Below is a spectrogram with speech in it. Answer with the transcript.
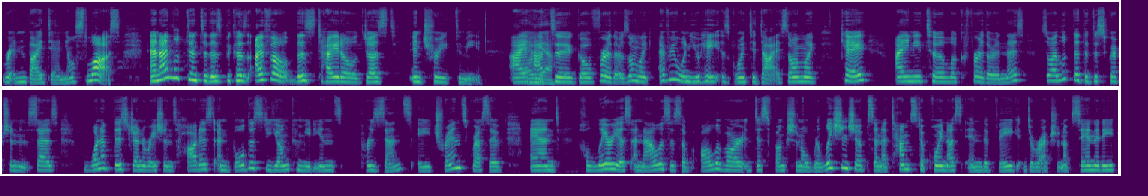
written by Daniel Sloss. And I looked into this because I felt this title just intrigued me. I oh, had yeah. to go further. So I'm like, everyone you hate is going to die. So I'm like, okay, I need to look further in this. So I looked at the description and it says one of this generation's hottest and boldest young comedians presents a transgressive and hilarious analysis of all of our dysfunctional relationships and attempts to point us in the vague direction of sanity.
